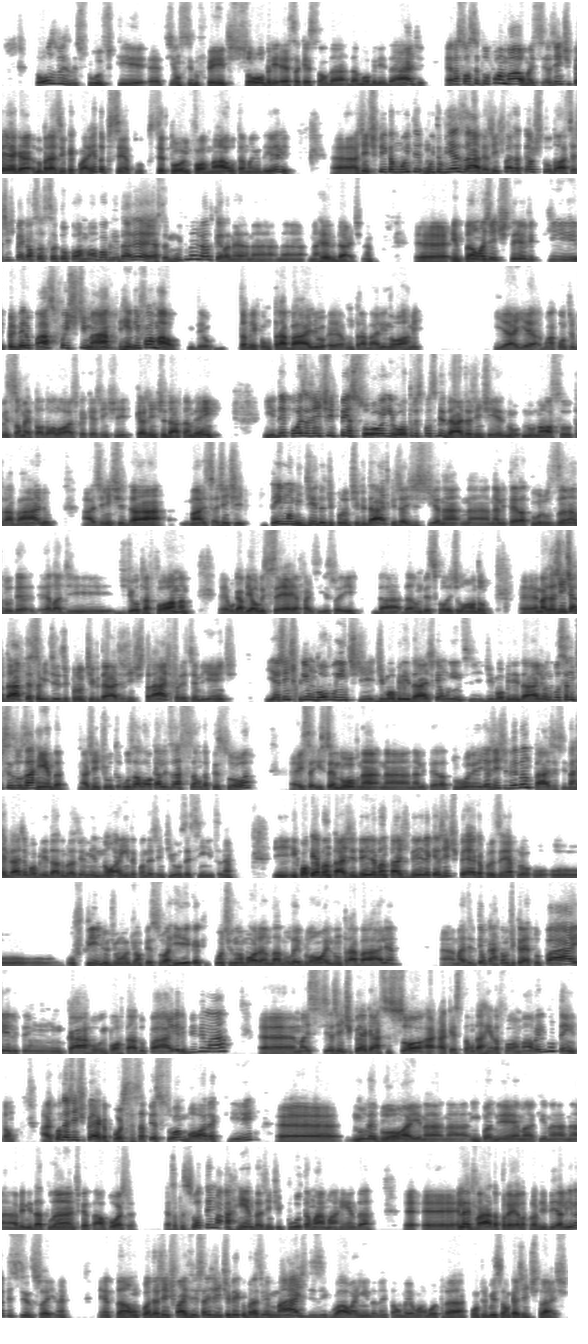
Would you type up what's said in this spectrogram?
todos os estudos que é, tinham sido feitos sobre essa questão da, da mobilidade era só setor formal, mas se a gente pega no Brasil, que é 40% do setor informal, o tamanho dele, a gente fica muito, muito viesado. A gente faz até o estudo, ó, se a gente pegar o setor formal, a mobilidade é essa, é muito melhor do que ela na, na, na, na realidade, né? É, então, a gente teve que, primeiro passo foi estimar renda informal, e deu, também foi um trabalho, é, um trabalho enorme, e aí é uma contribuição metodológica que a gente, que a gente dá também, e depois a gente pensou em outras possibilidades. A gente, no, no nosso trabalho, a gente dá, mas a gente tem uma medida de produtividade que já existia na, na, na literatura, usando de, ela de, de outra forma. É, o Gabriel Lucéia faz isso aí, da, da University College London. É, mas a gente adapta essa medida de produtividade, a gente traz para esse ambiente e a gente cria um novo índice de, de, mobilidade, que é um índice de mobilidade onde você não precisa usar renda. A gente usa a localização da pessoa é, isso, isso é novo na, na, na, literatura e a gente vê vantagens. Na realidade, a mobilidade no Brasil é menor ainda quando a gente usa esse índice, né? E, e qual é a vantagem dele? A vantagem dele é que a gente pega, por exemplo, o, o, o filho de uma, de uma pessoa rica que continua morando lá no Leblon, ele não trabalha, ah, mas ele tem um cartão de crédito do pai, ele tem um carro importado do pai, ele vive lá. É, mas se a gente pegasse só a, a, questão da renda formal, ele não tem. Então, aí quando a gente pega, poxa, essa pessoa mora aqui é, no Leblon, aí na, na em Ipanema, aqui na, na Avenida Atlântica e tal, poxa, essa pessoa tem uma renda, a gente imputa uma, uma renda é, é elevada para ela, para viver ali, ela precisa disso aí, né? Então, quando a gente faz isso, a gente vê que o Brasil é mais desigual ainda, né? Então, é uma outra contribuição que a gente traz.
